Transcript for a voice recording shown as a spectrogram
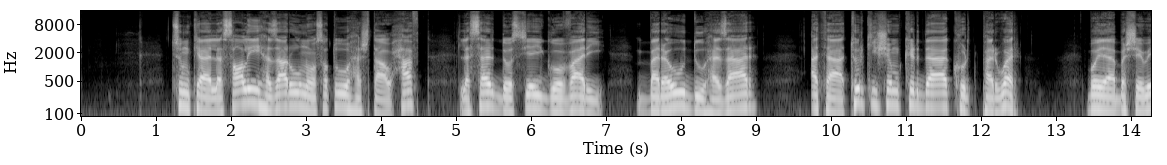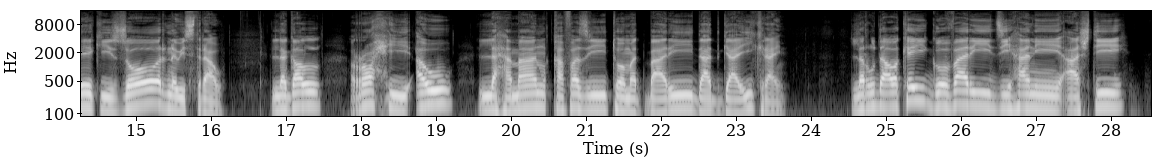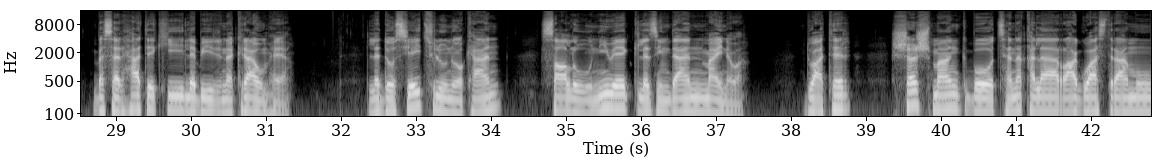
چونکە لە ساڵی هەزار و نۆ سەد و هەشتا و حەفت لەسەر دۆسیەی گۆڤاری، بەرەو دوو هەزار، ئەتاتورکیشم کردە کوردپەروەر، بۆیە بە شێوەیەکی زۆر نەویستراو لەگەڵ ڕۆحی ئەو لە هەمان قەفەزی تۆمەتباری دادگایی کراین. لە ڕووداوەکەی گۆڤاری جیهانی ئاشتی بەسەرهاتێکی لەبیرنەکراوم هەیە، لە دۆسیەی چل و نۆ کان ساڵ و نیوێک لە زیندان ماینەوە، دواتر، شەش مانگ بۆ چەنەقەلە ڕاگواسترام و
